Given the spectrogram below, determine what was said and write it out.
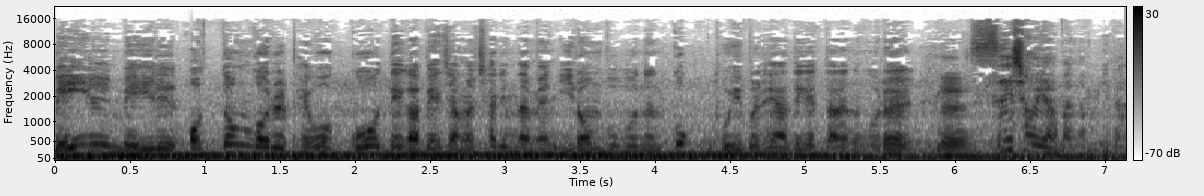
매일매일 어떤 거를 배웠고 내가 매장을 차린다면 이런 부분은 꼭 도입을 해야 되겠다는 거를 네. 쓰셔야만 합니다.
